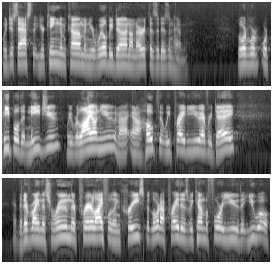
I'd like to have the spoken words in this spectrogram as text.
we just ask that your kingdom come and your will be done on earth as it is in heaven. Lord, we're, we're people that need you. We rely on you, and I, and I hope that we pray to you every day, that everybody in this room, their prayer life will increase. But Lord, I pray that as we come before you, that you will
